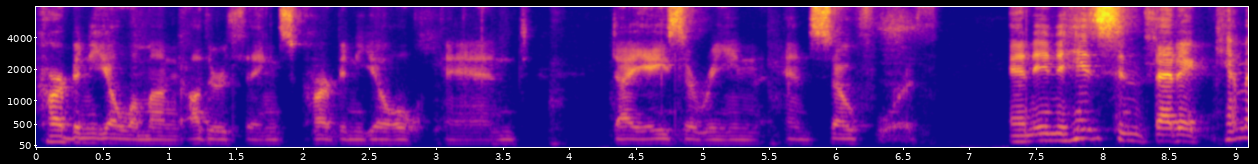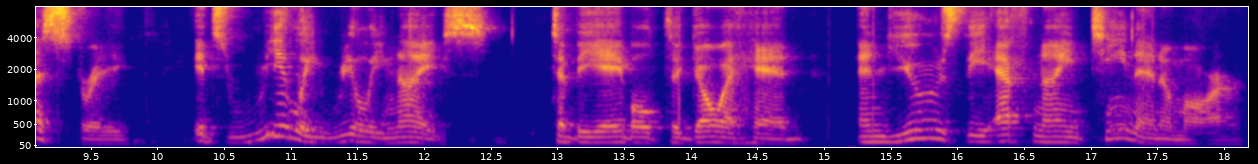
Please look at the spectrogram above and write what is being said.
carbonyl among other things, carbonyl and diazirine and so forth. And in his synthetic chemistry, it's really, really nice to be able to go ahead and use the F19 NMR,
